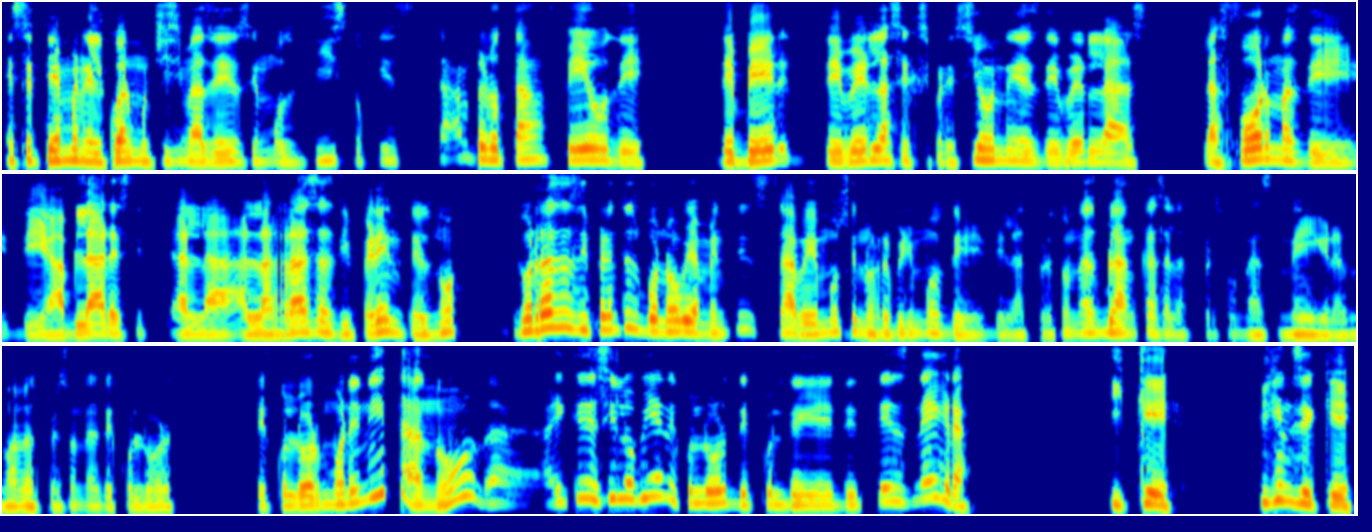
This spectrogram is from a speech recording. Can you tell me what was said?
Este tema en el cual muchísimas veces hemos visto que es tan, pero tan feo de, de, ver, de ver las expresiones, de ver las, las formas de, de hablar este, a, la, a, las razas diferentes, ¿no? Y con razas diferentes, bueno, obviamente sabemos que nos referimos de, de, las personas blancas a las personas negras, ¿no? A las personas de color, de color morenita, ¿no? Ah, hay que decirlo bien, de color, de, de, de tez negra. Y que, fíjense que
